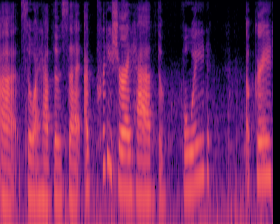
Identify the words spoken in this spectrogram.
Uh, so I have those set. I'm pretty sure I have the void upgrade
